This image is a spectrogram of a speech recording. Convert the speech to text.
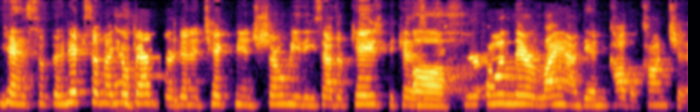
yeah. So the next time I Yeah. go back, they're going to take me and show me these other caves because Oh, they're on their land in Cabo Concha.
